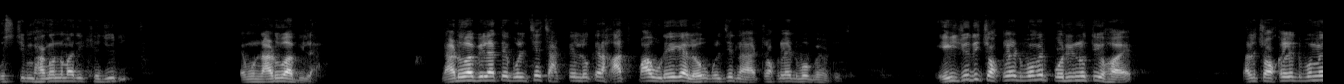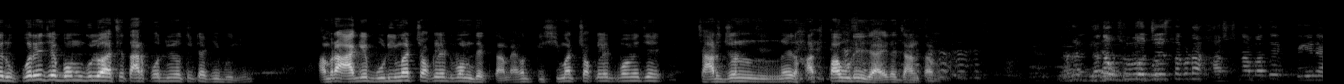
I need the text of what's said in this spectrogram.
পশ্চিম ভাঙনবাড়ি খেজুরি এবং নাড়ুয়া বিলা। নাড়ুয়া বিলাতে বলছে চারটে লোকের হাত পা উড়ে গেল বলছে না, চকলেট বোম উঠেছে। এই যদি চকলেট বোমের পরিণতি হয়, তাহলে চকলেট বোমের উপরে যে বোমগুলো আছে, তার পরিণতিটা কি বুঝুন? আমরা আগে বুড়িমার চকলেট বোম দেখতাম, এখন পিসিমার চকলেট বোমে যে চারজনের হাত পা উড়ে যায় এটা জানতাম। না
